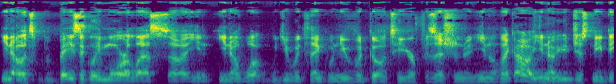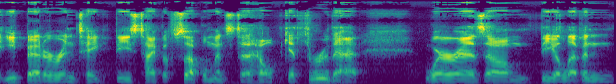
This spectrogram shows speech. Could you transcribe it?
you know it's basically more or less uh, you, you know what you would think when you would go to your physician and you know like oh you know you just need to eat better and take these type of supplements to help get through that. Whereas um, the 11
